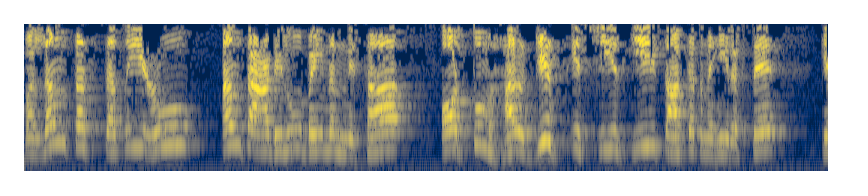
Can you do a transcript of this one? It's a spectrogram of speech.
ولم تستطيعوا ان تعدلوا بين النساء اور تم ہرگز اس چیز کی طاقت نہیں رکھتے کہ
